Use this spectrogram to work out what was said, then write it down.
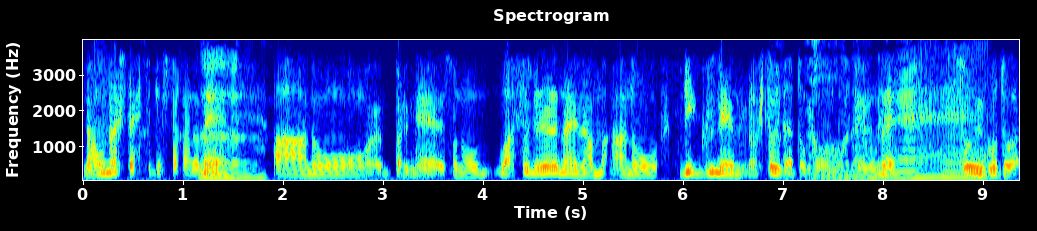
名を成した人でしたからね、あのやっぱりね、その忘れられないなあのビッグネームの一人だと思うんですけどね、そういうことは、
